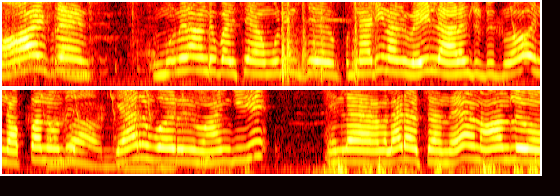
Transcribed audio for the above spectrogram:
ஹாய் ஃப்ரெண்ட்ஸ் முதலாண்டு பரீட்சை முடிஞ்ச பின்னாடி நாங்கள் வெயிலில் அலைஞ்சிட்டு இருந்தோம் எங்கள் அப்பா வந்து கேரம் போர்டு வாங்கி எங்களை விளையாட வச்சாங்க. நாங்களும்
